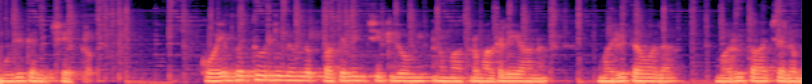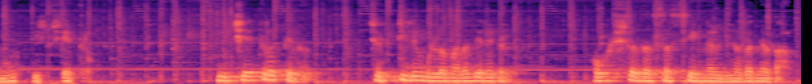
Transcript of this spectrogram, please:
മുരുകൻ ക്ഷേത്രം. കോയമ്പത്തൂരിൽ നിന്ന് പതിനഞ്ച് കിലോമീറ്റർ മാത്രം അകലെയാണ് മരുതമല മരുതാചലമൂർത്തി ക്ഷേത്രം. ഈ ക്ഷേത്രത്തിന് ചുറ്റിലുമുള്ള മലനിരകൾ ഔഷധ സസ്യങ്ങൾ നിറഞ്ഞതാണ്.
